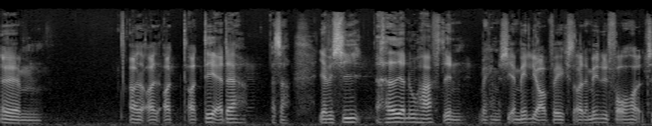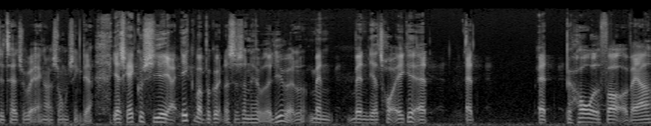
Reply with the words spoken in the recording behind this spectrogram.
Øhm, og, og, og, og det er da, altså, jeg vil sige, havde jeg nu haft en, hvad kan man sige, almindelig opvækst og et almindeligt forhold til tatoveringer og sådan ting der. Jeg skal ikke kunne sige, at jeg ikke var begyndt at se sådan her ud alligevel, men, men jeg tror ikke, at, at, at behovet for at være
